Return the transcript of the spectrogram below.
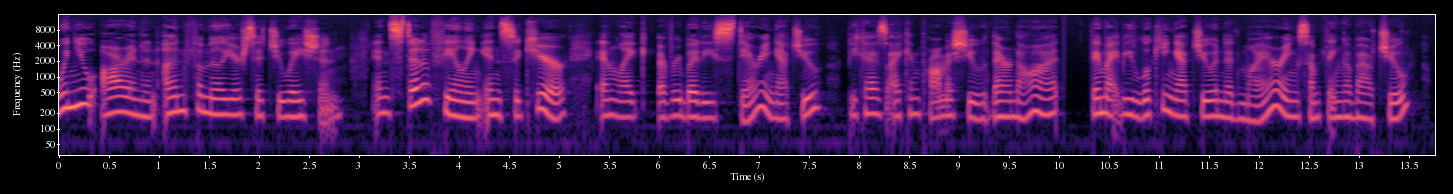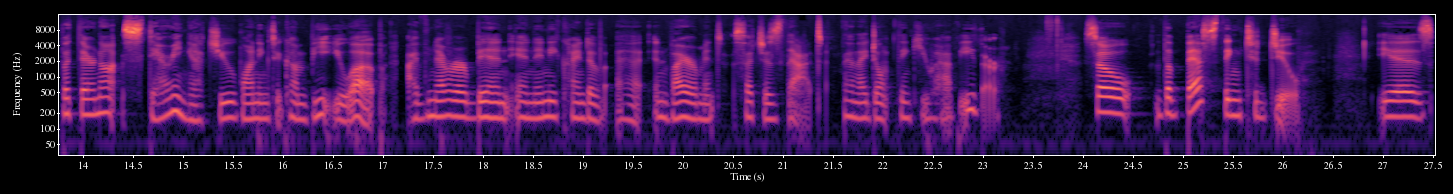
When you are in an unfamiliar situation, instead of feeling insecure and like everybody's staring at you, because I can promise you they're not, they might be looking at you and admiring something about you, but they're not staring at you, wanting to come beat you up. I've never been in any kind of uh, environment such as that, and I don't think you have either. So, the best thing to do is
